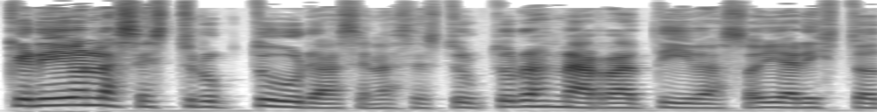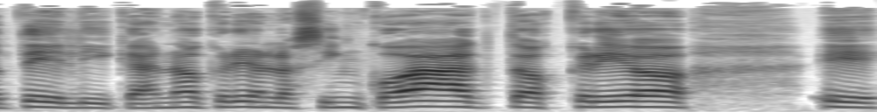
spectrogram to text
creo en las estructuras, en las estructuras narrativas, soy aristotélica, no creo en los cinco actos, creo... Eh,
